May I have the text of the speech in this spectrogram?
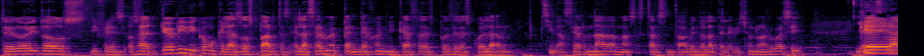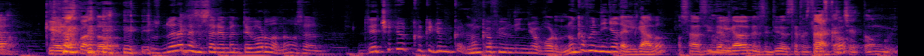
te doy dos diferencias. O sea, yo viví como que las dos partes. El hacerme pendejo en mi casa después de la escuela sin hacer nada más que estar sentado viendo la televisión o algo así. Que era, gordo. que era cuando... Pues no era necesariamente gordo, ¿no? O sea, de hecho yo creo que yo nunca, nunca fui un niño gordo. Nunca fui un niño delgado. O sea, así No. delgado en el sentido de ser Estabas flaco. cachetón, güey.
